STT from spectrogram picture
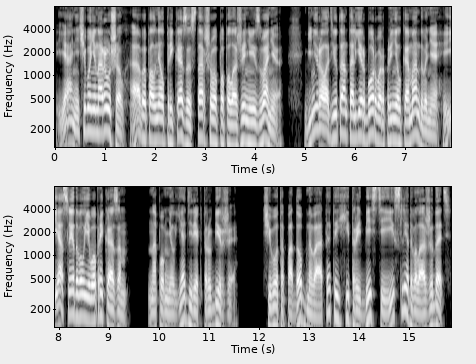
«Я ничего не нарушил, а выполнял приказы старшего по положению и званию. Генерал-адъютант Альер Борвар принял командование, и я следовал его приказам», — напомнил я директору биржи. Чего-то подобного от этой хитрой бестии и следовало ожидать.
